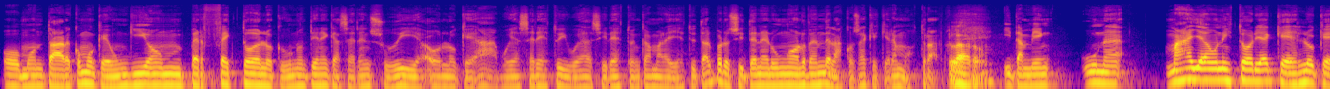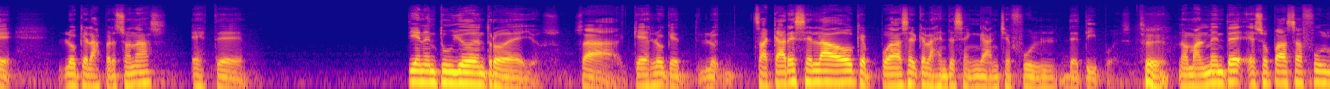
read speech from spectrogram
o montar como que un guion perfecto de lo que uno tiene que hacer en su día o lo que, ah, voy a hacer esto y voy a decir esto en cámara y esto y tal, pero sí tener un orden de las cosas que quieren mostrar. Claro. Y también una, más allá de una historia, que es lo que, lo que las personas este, tienen tuyo dentro de ellos. O sea, qué es lo que... lo- sacar ese lado que pueda hacer que la gente se enganche full de ti, pues. Sí. Normalmente eso pasa full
